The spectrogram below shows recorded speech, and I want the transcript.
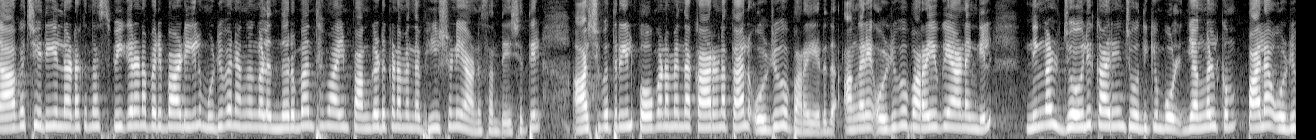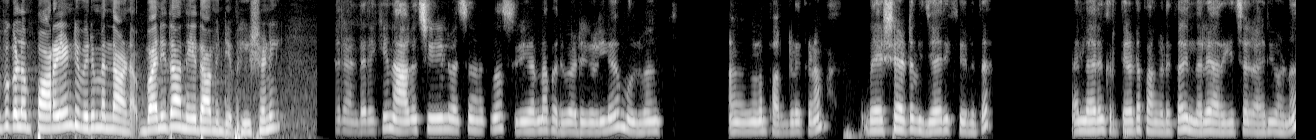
നാഗച്ചേരിയിൽ നടക്കുന്ന സ്വീകരണ പരിപാടിയിൽ മുഴുവൻ അംഗങ്ങളും നിർബന്ധമായും പങ്കെടുക്കണമെന്ന ഭീഷണിയാണ് സന്ദേശത്തിൽ. ആശുപത്രിയിൽ പോകണമെന്ന കാരണത്താൽ ഒഴിവ് പറയരുത്. അങ്ങനെ ഒഴിവ് പറയുകയാണെങ്കിൽ നിങ്ങൾ ജോലിക്കാര്യം ചോദിക്കുമ്പോൾ ഞങ്ങൾക്കും പല ഒഴിവുകളും പറയേണ്ടി വരുമെന്നാണ് വനിതാ നേതാവിന്റെ ഭീഷണി. രണ്ടരയ്ക്ക് നാഗച്ചേരിയിൽ വെച്ച് നടക്കുന്ന സ്വീകരണ പരിപാടികളിൽ മുഴുവൻ അംഗങ്ങളും പങ്കെടുക്കണം. ഉപേക്ഷയായിട്ട് വിചാരിക്കരുത്. എല്ലാവരും കൃത്യമായിട്ട് പങ്കെടുക്കുക. ഇന്നലെ അറിയിച്ച കാര്യമാണ്.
